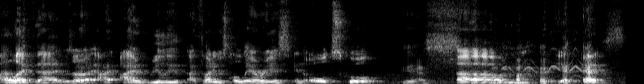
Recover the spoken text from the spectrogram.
I like that. It was all right. I, I really, I thought he was hilarious in Old School. Yes. Um, yes.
